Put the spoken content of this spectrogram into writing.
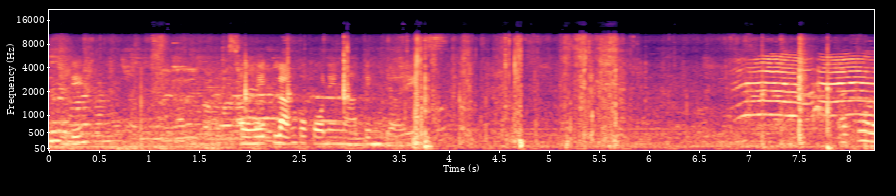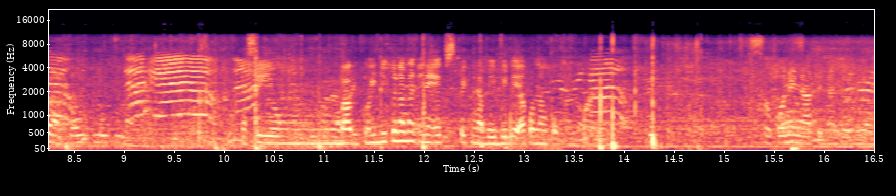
Hindi. So, wait lang. Kukunin natin, guys. Lang. Kasi yung bag ko, hindi ko naman ina-expect na bibili ako ng kung ano-ano. So, kunin natin ang ganyan.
